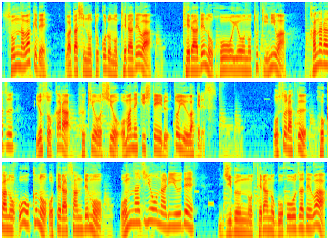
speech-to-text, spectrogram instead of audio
そんなわけで私のところの寺では寺での法要の時には必ずよそから布教師をお招きしているというわけです。おそらく他の多くのお寺さんでも同じような理由で自分の寺のご法座では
